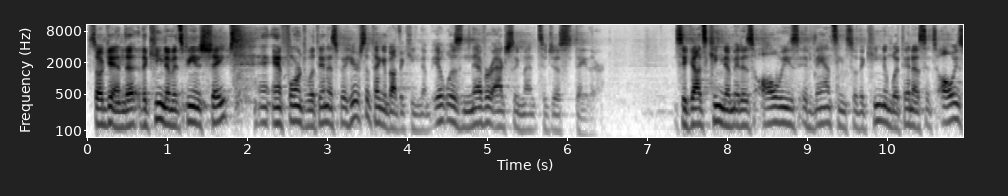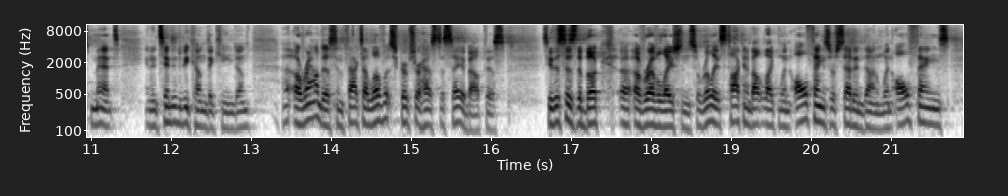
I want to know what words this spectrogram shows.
So, again, the, the kingdom, it's being shaped and formed within us. But here's the thing about the kingdom it was never actually meant to just stay there. See, God's kingdom, it is always advancing. So the kingdom within us, it's always meant and intended to become the kingdom uh, around us. In fact, I love what scripture has to say about this. See, this is the book uh, of Revelation. So really, it's talking about like when all things are said and done, when all things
